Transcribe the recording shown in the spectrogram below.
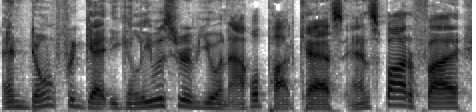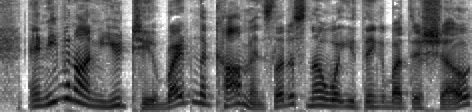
And don't forget, you can leave us a review on Apple Podcasts and Spotify, and even on YouTube. Write in the comments. Let us know what you think about this show.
